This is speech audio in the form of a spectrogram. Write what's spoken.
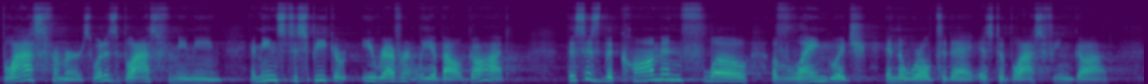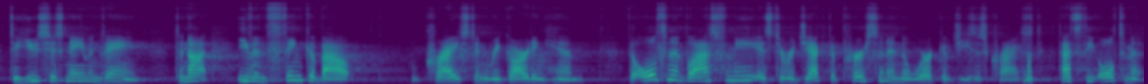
Blasphemers, what does blasphemy mean? It means to speak irreverently about God. This is the common flow of language in the world today is to blaspheme God, to use his name in vain, to not even think about Christ and regarding him. The ultimate blasphemy is to reject the person and the work of Jesus Christ. That's the ultimate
